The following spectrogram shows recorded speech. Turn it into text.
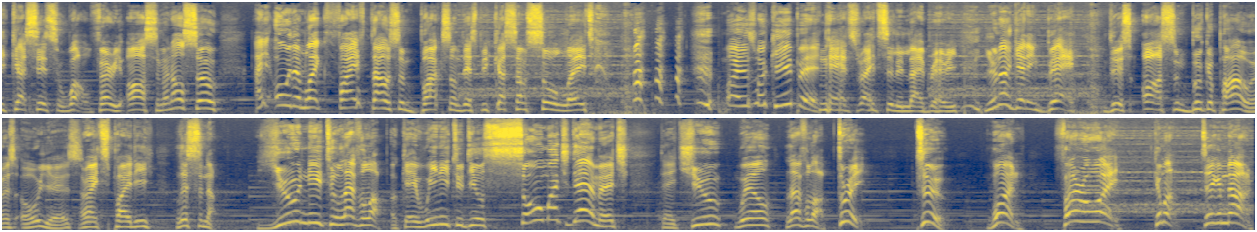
because it's, well, very awesome. And also, I owe them like 5,000 bucks on this because I'm so late. Might as well keep it. Yeah, That's right, silly library. You're not getting back this awesome book of powers. Oh, yes. All right, Spidey, listen up. you need to level up, okay? We need to deal so much damage that you will level up. Three, two, one, fire away! Come on, take him down.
